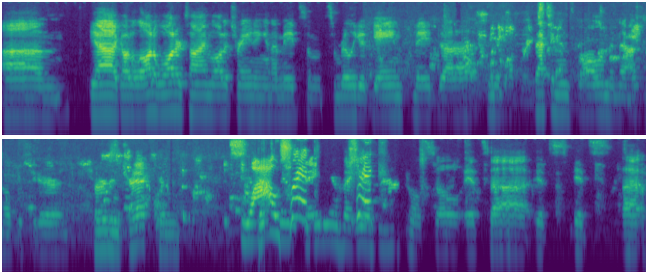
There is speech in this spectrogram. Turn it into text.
Um, yeah i got a lot of water time a lot of training and i made some some really good gains made uh, second in slalom and nationals this year and third in trick and Wow, trick, Canadians at US trick. nationals. So it's uh it's it's uh,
